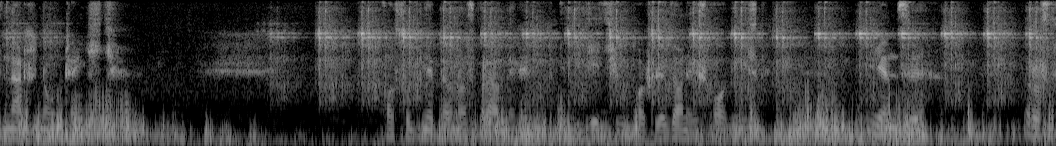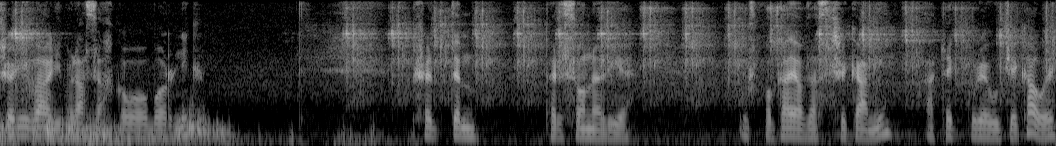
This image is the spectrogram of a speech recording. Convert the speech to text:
znaczną część osób niepełnosprawnych, dzieci upośledzonych Owińsk, Niemcy rozstrzeliwali w lasach koło Obornik. Przedtem personel je uspokajał zastrzykami, a te, które uciekały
